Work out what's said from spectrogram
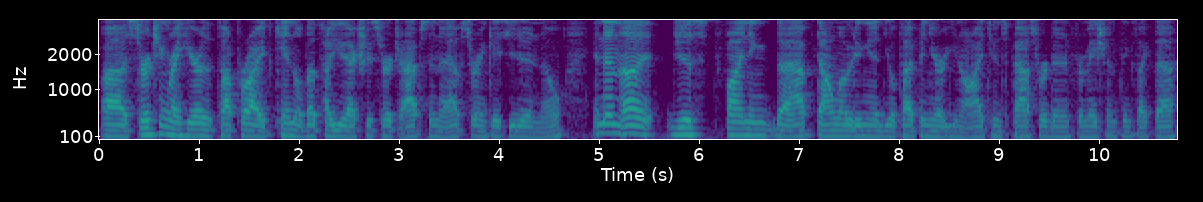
uh, searching right here at the top right, Kindle, that's how you actually search apps in the App Store in case you didn't know. And then uh, just finding the app, downloading it, you'll type in your you know iTunes password and information, and things like that.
